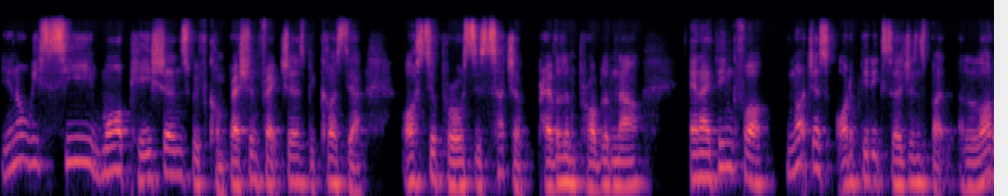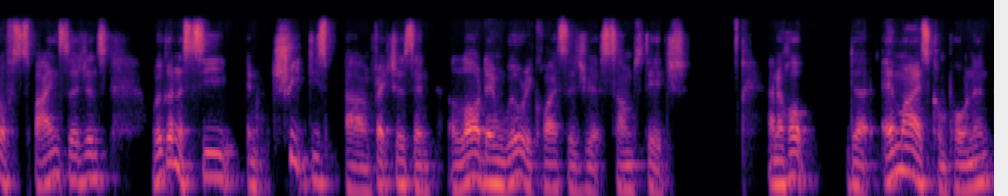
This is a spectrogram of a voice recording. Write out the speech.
you know, we see more patients with compression fractures because their osteoporosis is such a prevalent problem now. And I think for not just orthopedic surgeons, but a lot of spine surgeons, we're going to see and treat these um, fractures, and a lot of them will require surgery at some stage. And I hope the MIS component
